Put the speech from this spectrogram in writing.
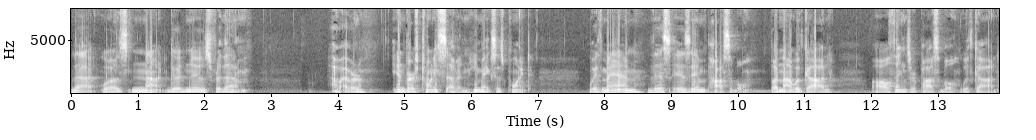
that was not good news for them. However, in verse 27, he makes his point. With man, this is impossible, but not with God all things are possible with God.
